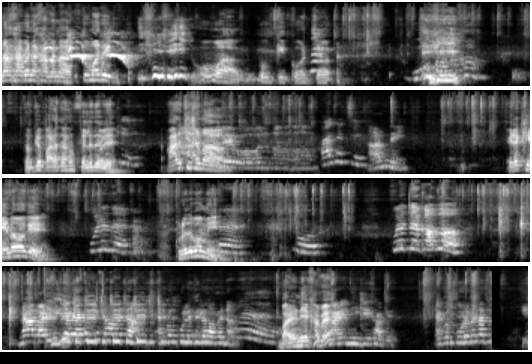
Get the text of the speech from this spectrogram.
না খাবে না খাবে না। তোমারই। ও মা কি করছ? তোমাকে পারে তখন ফেলে দেবে। আর কিছু না। আর নেই। এটা খেয়ে নাও আগে। খুলে দেবো আমি? না বাড়ি নিয়ে যাবে এখন খেতে হবে না। এখন খুলে দিলে হবে না। বাইরে নিয়ে খাবে? বাড়ি নিয়ে গিয়ে খাবে। এখন পড়বে না কি?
